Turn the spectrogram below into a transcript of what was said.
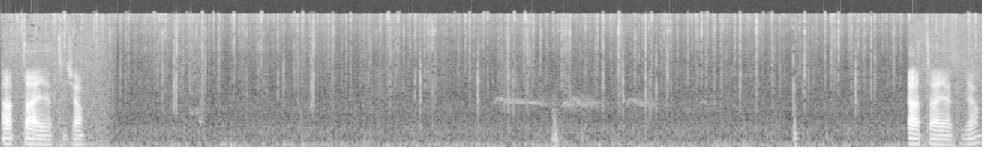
Hatta yatacağım. Hatta yatacağım.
